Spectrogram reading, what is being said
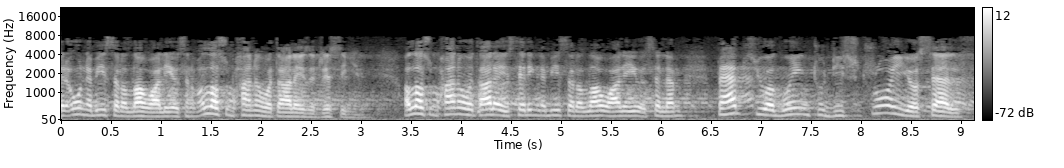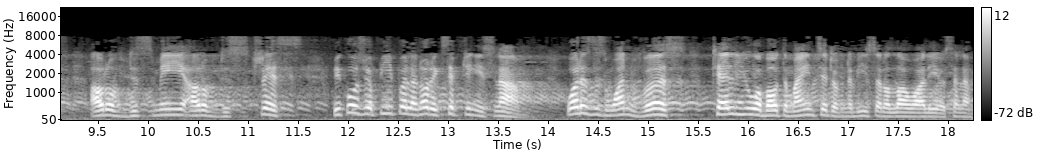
that, O Nabi sallallahu alayhi wasallam, Allah subhanahu wa ta'ala is addressing him. Allah subhanahu wa ta'ala is telling Nabi sallallahu alayhi wasallam, perhaps you are going to destroy yourself out of dismay, out of distress, because your people are not accepting Islam. What is this one verse tell you about the mindset of Nabi sallallahu alayhi wasallam,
